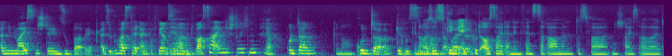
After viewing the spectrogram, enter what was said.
an den meisten Stellen super weg. Also du hast halt einfach, wir haben es Ja. immer mit Wasser eingestrichen Ja. und dann Genau. runtergerissen. Genau, also es ging Weile. echt gut außer halt an den Fensterrahmen. Das war eine Scheißarbeit.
